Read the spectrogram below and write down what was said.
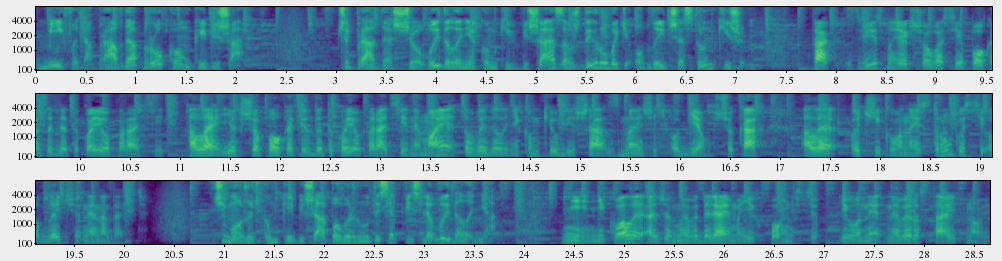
Міфи та правда про комки біша. Чи правда, що видалення комків біша завжди робить обличчя стрункішим? Так, звісно, якщо у вас є покази для такої операції. Але якщо показів до такої операції немає, то видалення комків біша зменшить об'єм в щоках, але очікуваної стрункості обличчю не надасть. Чи можуть комки біша повернутися після видалення? Ні, ніколи, адже ми видаляємо їх повністю, і вони не виростають нові.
